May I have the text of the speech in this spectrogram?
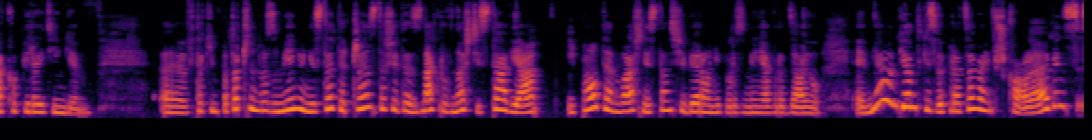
a copywritingiem. E, w takim potocznym rozumieniu niestety często się ten znak równości stawia i potem właśnie stąd się biorą nieporozumienia w rodzaju e, miałem piątki z wypracowań w szkole, więc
